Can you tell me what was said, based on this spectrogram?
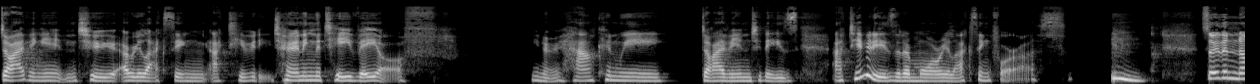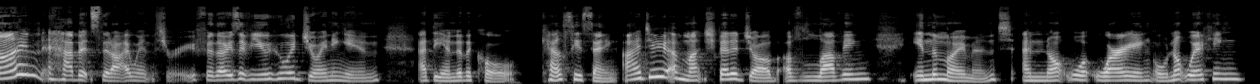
diving into a relaxing activity, turning the TV off, you know, how can we dive into these activities that are more relaxing for us? so, the nine habits that I went through, for those of you who are joining in at the end of the call, Kelsey is saying, I do a much better job of loving in the moment and not worrying or not working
